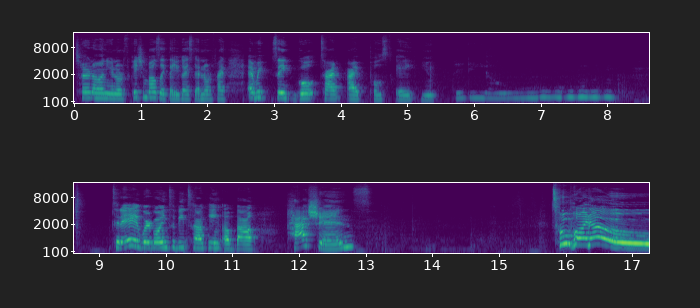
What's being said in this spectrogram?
turn on your notification bells like that you guys get notified every single time I post a new video. Today we're going to be talking about Pashions 2.0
